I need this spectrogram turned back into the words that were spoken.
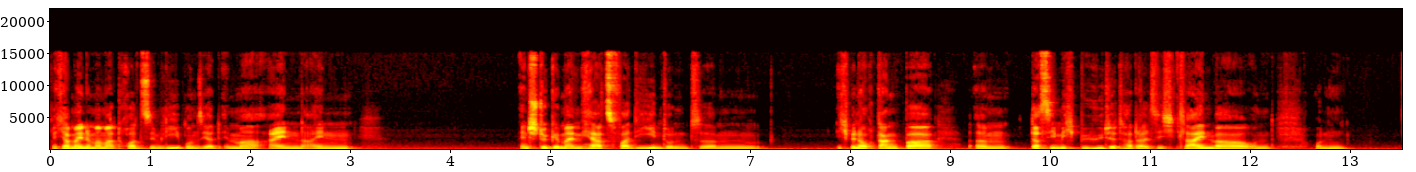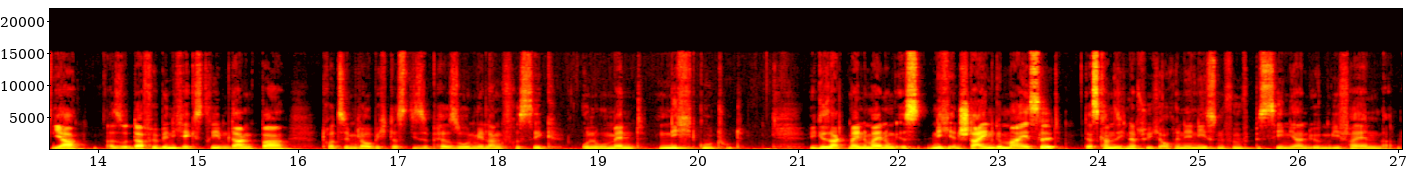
ich habe meine Mama trotzdem lieb und sie hat immer ein, ein, ein Stück in meinem Herz verdient und ähm, ich bin auch dankbar, ähm, dass sie mich behütet hat, als ich klein war und, und ja, also dafür bin ich extrem dankbar. Trotzdem glaube ich, dass diese Person mir langfristig und im Moment nicht gut tut. Wie gesagt, meine Meinung ist nicht in Stein gemeißelt. Das kann sich natürlich auch in den nächsten fünf bis zehn Jahren irgendwie verändern.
